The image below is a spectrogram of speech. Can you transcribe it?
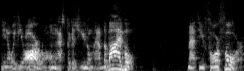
You know, if you are wrong, that's because you don't have the Bible. Matthew 4 4.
